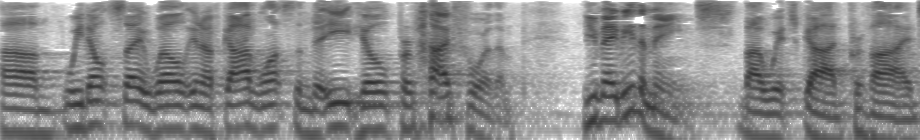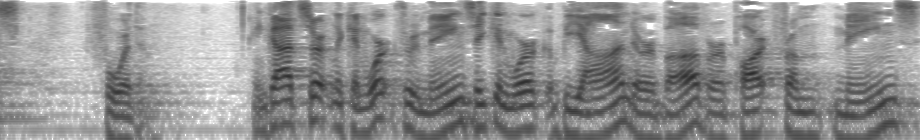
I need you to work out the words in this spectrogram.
Um, we don't say, well, you know, if God wants them to eat, He'll provide for them. You may be the means by which God provides for them. And God certainly can work through means. He can work beyond or above or apart from means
